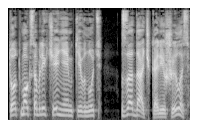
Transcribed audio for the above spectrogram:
тот мог с облегчением кивнуть. Задачка решилась.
